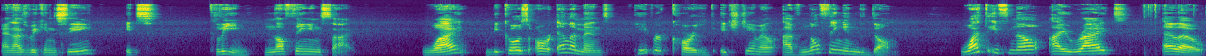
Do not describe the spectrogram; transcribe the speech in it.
And as we can see, it's clean, nothing inside. Why? Because our element paper card.html have nothing in the DOM. What if now I write hello?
